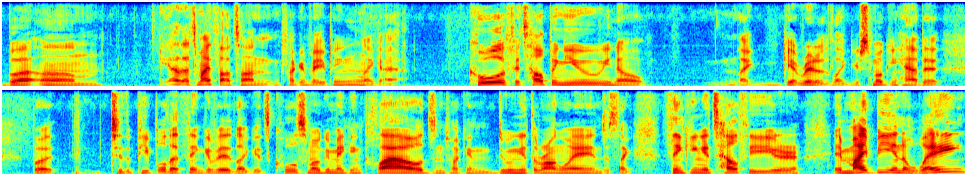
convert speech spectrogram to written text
But um, yeah, that's my thoughts on fucking vaping. Like, I, cool if it's helping you. You know, like get rid of like your smoking habit but to the people that think of it like it's cool smoking making clouds and fucking doing it the wrong way and just like thinking it's healthy or it might be in a way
